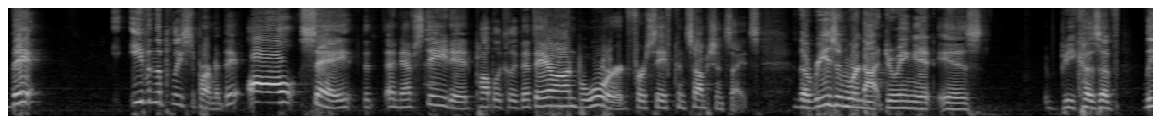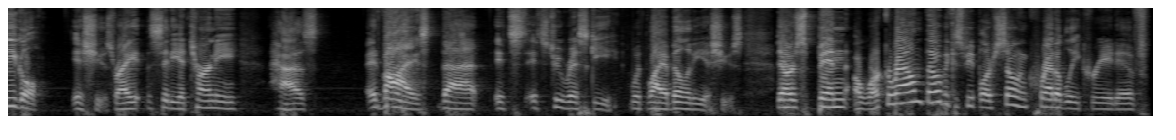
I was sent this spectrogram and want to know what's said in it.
they even the police department, they all say that, and have stated publicly that they are on board for safe consumption sites. The reason we're not doing it is because of legal issues, right? The city attorney has advised that it's it's too risky with liability issues. There's been a workaround though because people are so incredibly creative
